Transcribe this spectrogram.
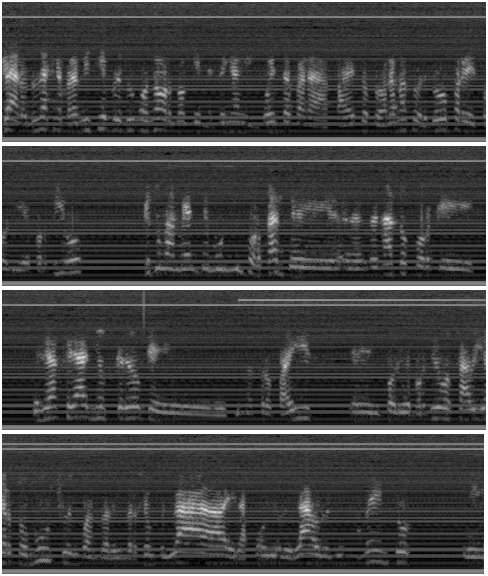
Claro, tú sabes para mí siempre es un honor ¿no? que me tengan en cuenta para, para estos programas, sobre todo para el polideportivo. Es un ambiente muy importante, eh, Renato, porque desde hace años creo que nuestro país el polideportivo ha abierto mucho en cuanto a la inversión privada, el apoyo del audio en un momento. Eh,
